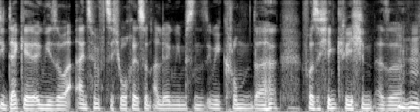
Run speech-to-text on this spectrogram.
die Decke irgendwie so 1,50 hoch ist und alle irgendwie müssen irgendwie krumm da vor sich hinkriechen. Also Mhm.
